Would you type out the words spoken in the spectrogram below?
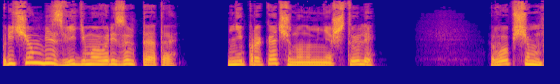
причем без видимого результата. Не прокачан он у меня, что ли? В общем,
